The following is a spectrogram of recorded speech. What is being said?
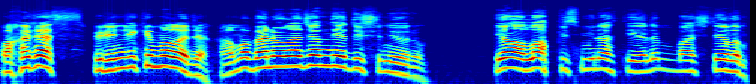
Bakacağız. Birinci kim olacak? Ama ben olacağım diye düşünüyorum. Ya Allah bismillah diyelim. Başlayalım.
